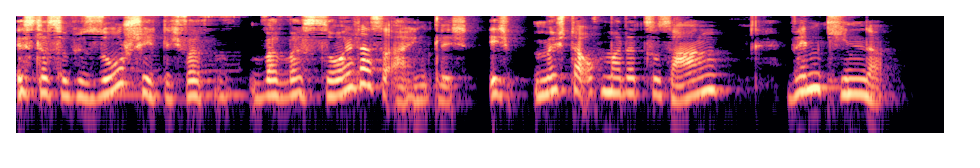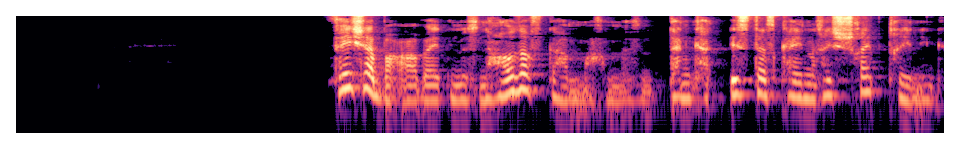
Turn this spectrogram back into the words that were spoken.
ist das sowieso schädlich? Was, was soll das eigentlich? Ich möchte auch mal dazu sagen, wenn Kinder Fächer bearbeiten müssen, Hausaufgaben machen müssen, dann ist das kein Rechtschreibtraining.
